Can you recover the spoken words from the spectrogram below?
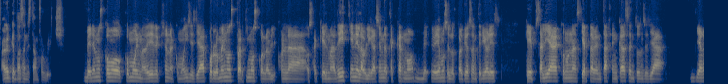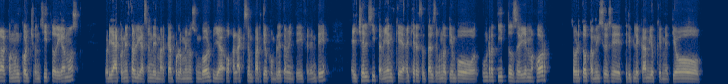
a ver qué pasa en Stamford Bridge. Veremos cómo, cómo el Madrid reacciona. Como dices, ya por lo menos partimos con la, con la, o sea, que el Madrid tiene la obligación de atacar, ¿no? Veíamos en los partidos anteriores que salía con una cierta ventaja en casa, entonces ya llega con un colchoncito, digamos, pero ya con esta obligación de marcar por lo menos un gol, pues ya ojalá que sea un partido completamente diferente. El Chelsea también, que hay que resaltar el segundo tiempo, un ratito se veía mejor, sobre todo cuando hizo ese triple cambio que metió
